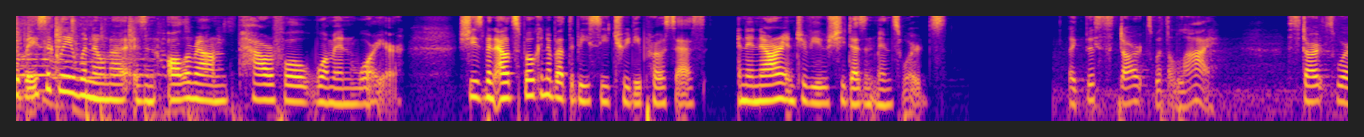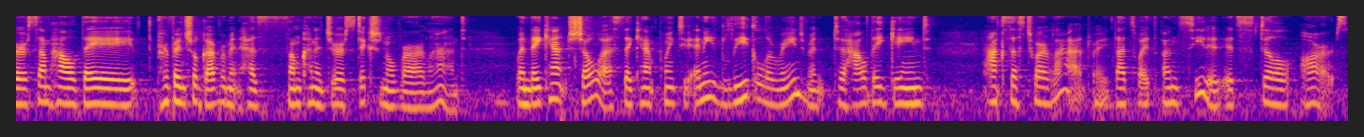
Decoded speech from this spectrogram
So basically, Winona is an all around powerful woman warrior. She's been outspoken about the BC treaty process, and in our interview, she doesn't mince words. Like this starts with a lie. Starts where somehow they, the provincial government has some kind of jurisdiction over our land. When they can't show us, they can't point to any legal arrangement to how they gained access to our land, right? That's why it's unceded. It's still ours.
